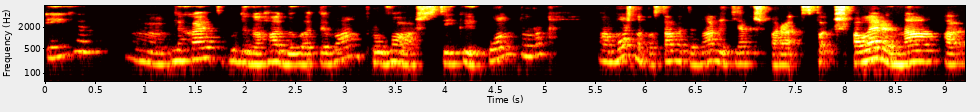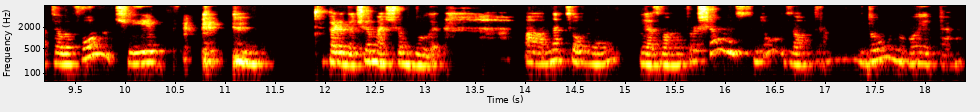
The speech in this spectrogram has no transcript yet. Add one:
І нехай це буде нагадувати вам про ваш стійкий контур. А можна поставити навіть як шпалери на телефон чи перед очима, щоб були. На цьому я з вами прощаюсь. До завтра, до нової теми.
